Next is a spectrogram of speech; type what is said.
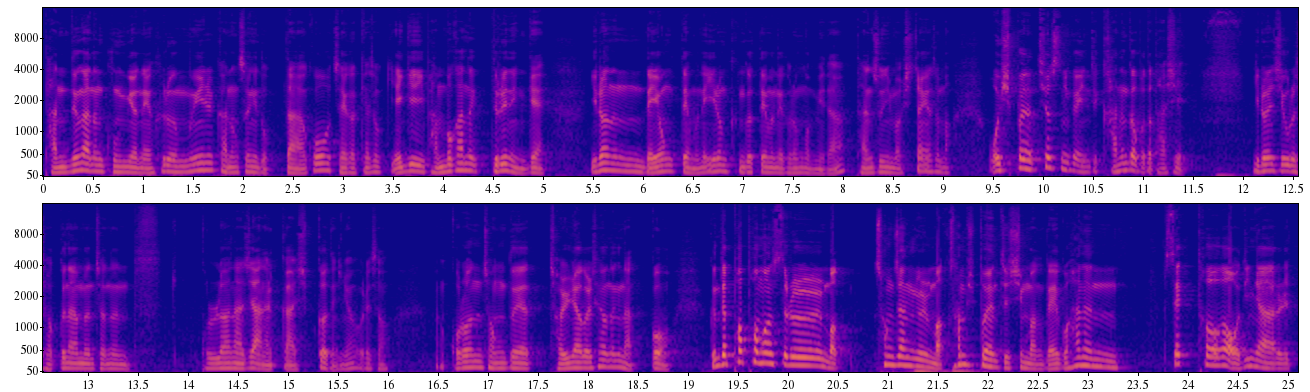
반등하는 국면의 흐름일 가능성이 높다고 제가 계속 얘기 반복하는 드리는 게 이런 내용 때문에 이런 근거 때문에 그런 겁니다. 단순히 막 시장에서 막 어, 10% 튀었으니까 이제 가는가 보다 다시 이런 식으로 접근하면 저는 곤란하지 않을까 싶거든요. 그래서 그런 정도의 전략을 세우는 게 낫고 근데 퍼포먼스를 막 성장률 막 30%씩 막 내고 하는 섹터가 어디냐를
